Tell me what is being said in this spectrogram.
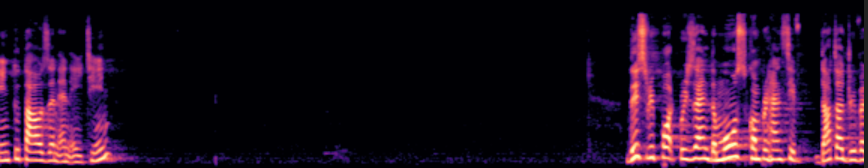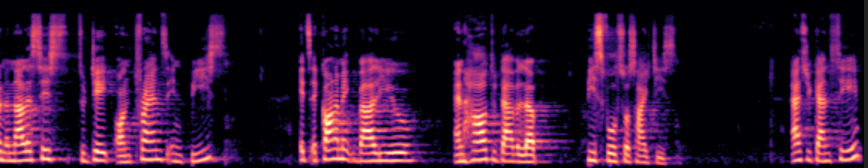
in 2018. This report presents the most comprehensive data-driven analysis to date on trends in peace, its economic value, and how to develop peaceful societies. As you can see,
